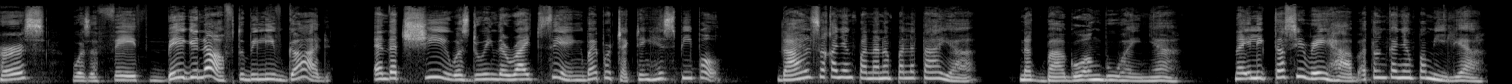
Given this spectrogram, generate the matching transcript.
Hers was a faith big enough to believe God and that she was doing the right thing by protecting His people. Dahil sa kanyang pananampalataya, nagbago ang buhay niya. Nailigtas si Rahab at ang kanyang pamilya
